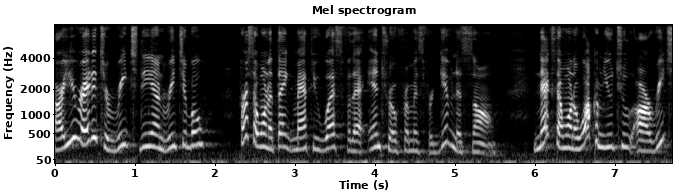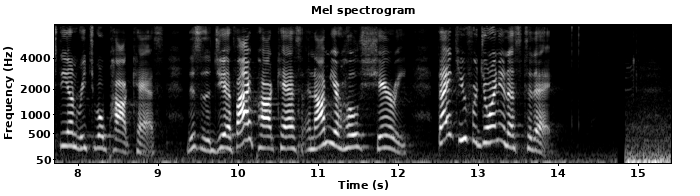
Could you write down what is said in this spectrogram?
Are you ready to reach the unreachable? First, I want to thank Matthew West for that intro from his forgiveness song. Next, I want to welcome you to our Reach the Unreachable podcast. This is a GFI podcast, and I'm your host, Sherry. Thank you for joining us today.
